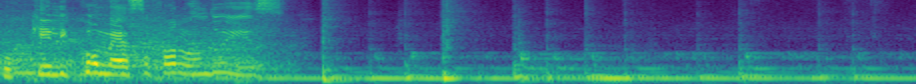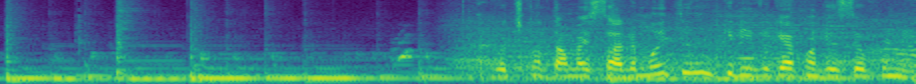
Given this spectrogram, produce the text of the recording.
porque ele começa falando isso. Vou te contar uma história muito incrível que aconteceu comigo.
